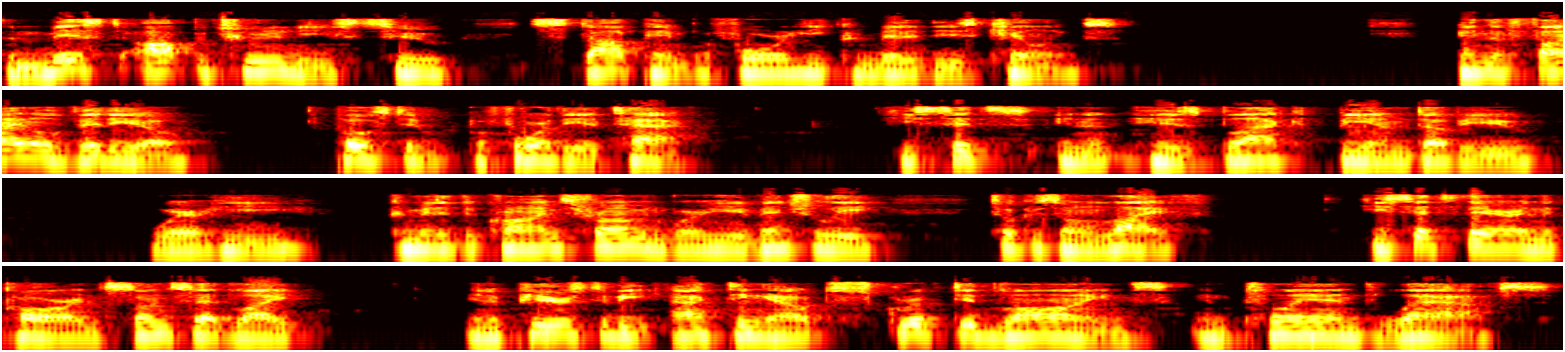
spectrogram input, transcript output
the missed opportunities to stop him before he committed these killings. In the final video posted before the attack, he sits in his black BMW where he committed the crimes from and where he eventually took his own life. He sits there in the car in sunset light and appears to be acting out scripted lines and planned laughs.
